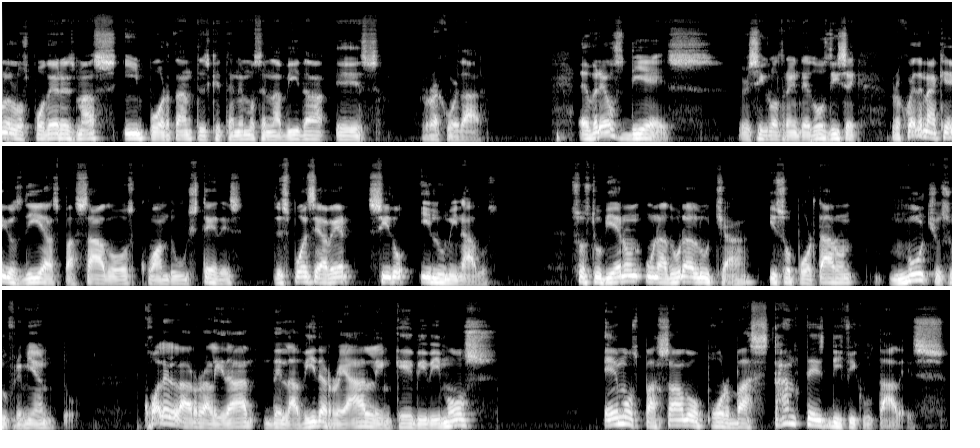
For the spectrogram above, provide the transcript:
los poderes más importantes que tenemos en la vida es recordar. Hebreos 10, versículo 32 dice, recuerden aquellos días pasados cuando ustedes, después de haber sido iluminados, sostuvieron una dura lucha y soportaron mucho sufrimiento. ¿Cuál es la realidad de la vida real en que vivimos? Hemos pasado por bastantes dificultades.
